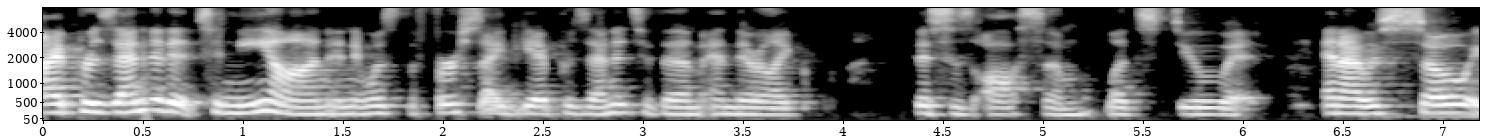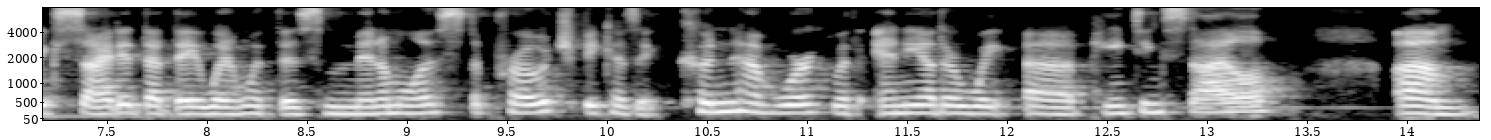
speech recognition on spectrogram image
I I presented it to Neon and it was the first idea I presented to them and they're like, this is awesome. Let's do it. And I was so excited that they went with this minimalist approach because it couldn't have worked with any other way, uh, painting style. Um,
